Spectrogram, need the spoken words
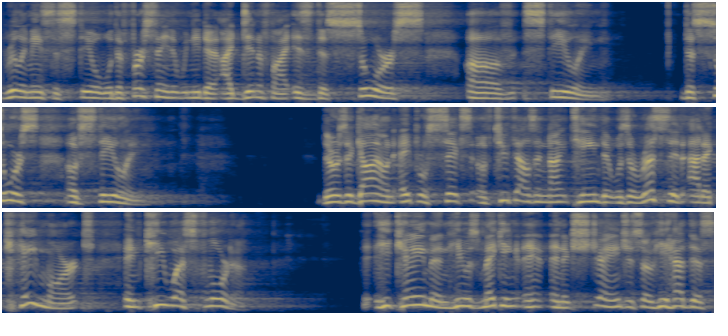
really means to steal? Well, the first thing that we need to identify is the source of stealing. The source of stealing. There was a guy on April 6th of 2019 that was arrested at a Kmart in Key West, Florida. He came and he was making an exchange, and so he had this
